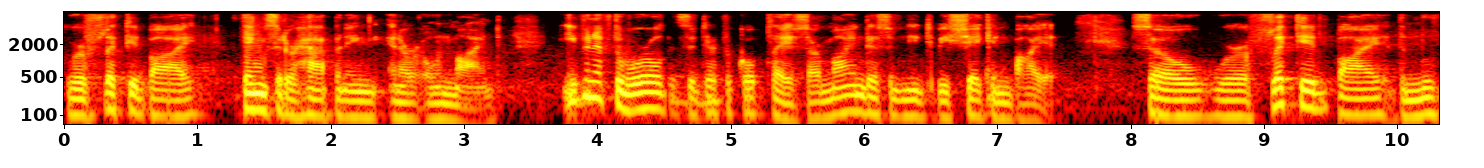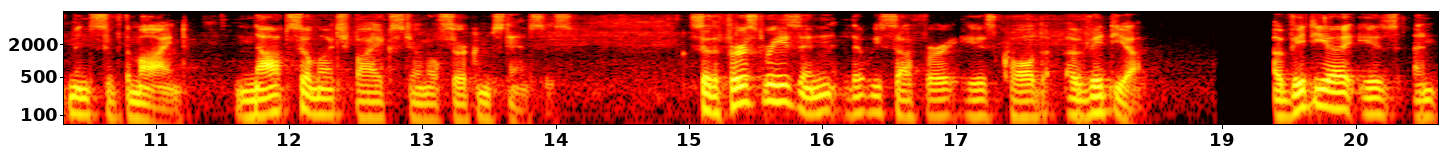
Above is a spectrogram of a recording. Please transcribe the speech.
We're afflicted by things that are happening in our own mind. Even if the world is a difficult place, our mind doesn't need to be shaken by it. So we're afflicted by the movements of the mind, not so much by external circumstances. So the first reason that we suffer is called avidya. Avidya is an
